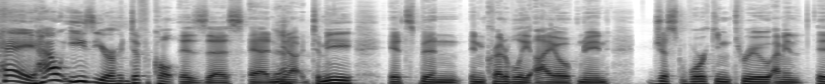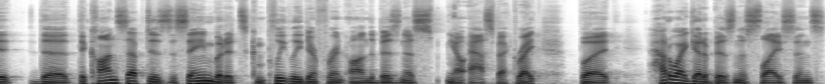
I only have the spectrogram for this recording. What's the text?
hey, how easy or difficult is this? And, you know, to me, it's been incredibly eye opening just working through i mean it the the concept is the same but it's completely different on the business you know aspect right but how do i get a business license?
